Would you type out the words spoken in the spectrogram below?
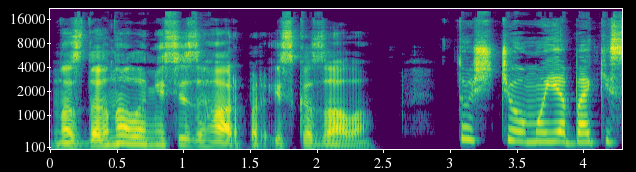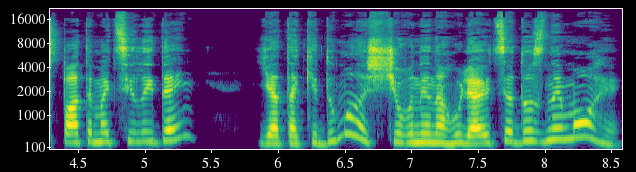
наздогнала місіс Гарпер і сказала То що, моя Бекі спатиме цілий день? Я так і думала, що вони нагуляються до знемоги.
